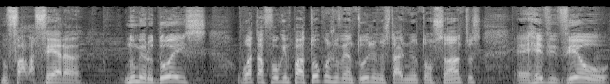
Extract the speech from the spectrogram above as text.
no Fala Fera número 2. O Botafogo empatou com o Juventude no estádio Newton Santos, é, reviveu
